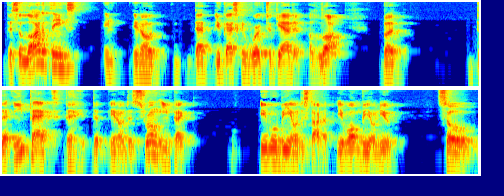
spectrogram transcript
There's a lot of things in, you know, that you guys can work together a lot but the impact the, the you know the strong impact it will be on the startup. It won't be on you. So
